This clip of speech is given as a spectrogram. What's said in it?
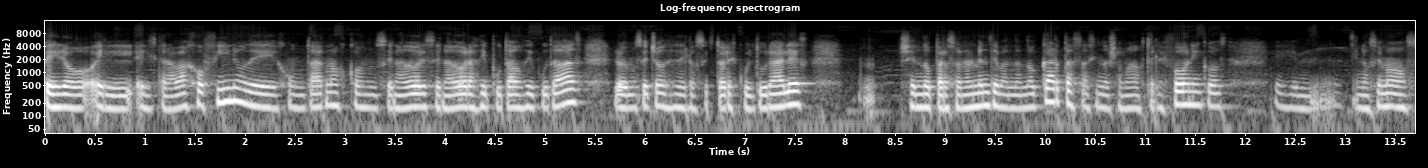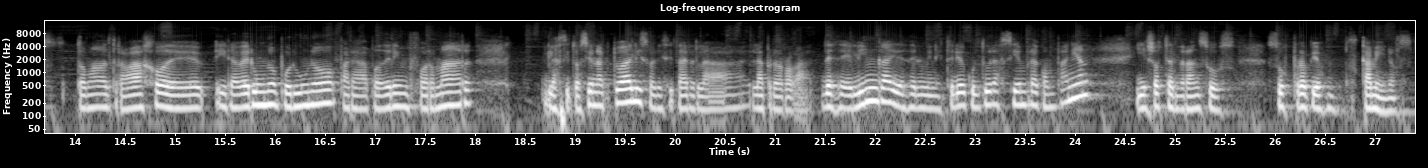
pero el, trabajo fino de juntarnos con senadores, senadoras, diputados, diputadas, lo hemos hecho desde los sectores culturales, yendo personalmente mandando cartas, haciendo llamados telefónicos. Eh, nos hemos tomado el trabajo de ir a ver uno por uno para poder informar la situación actual y solicitar la, la prórroga. Desde el INCA y desde el Ministerio de Cultura siempre acompañan y ellos tendrán sus, sus propios caminos.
